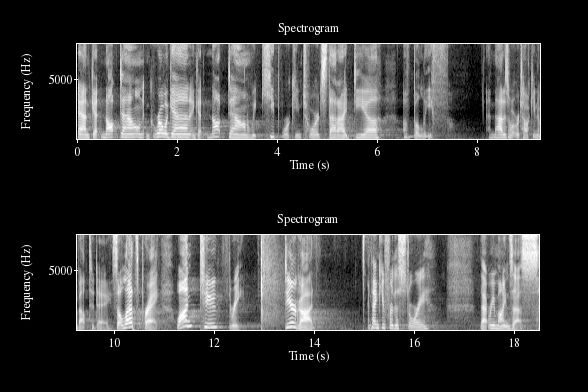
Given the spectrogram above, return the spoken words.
and get knocked down and grow again and get knocked down. We keep working towards that idea of belief. And that is what we're talking about today. So let's pray. One, two, three. Dear God, thank you for this story that reminds us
